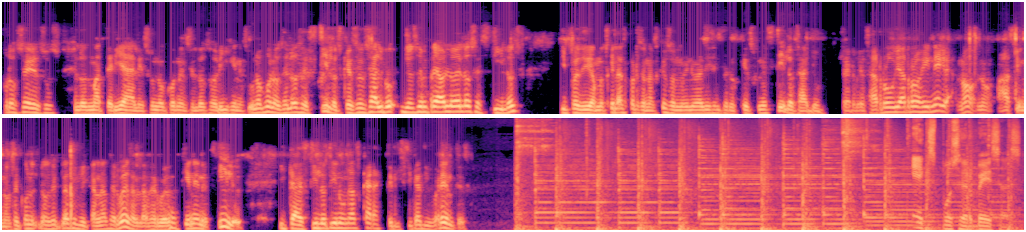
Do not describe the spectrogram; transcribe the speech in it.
procesos, los materiales, uno conoce los orígenes, uno conoce los estilos, que eso es algo, yo siempre hablo de los estilos y pues digamos que las personas que son muy nuevas dicen, pero ¿qué es un estilo? O sea, yo, cerveza rubia, roja y negra. No, no, así no se, no se clasifican las cervezas, las cervezas tienen estilos y cada estilo tiene unas características diferentes. Expo Cervezas,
